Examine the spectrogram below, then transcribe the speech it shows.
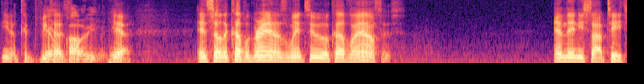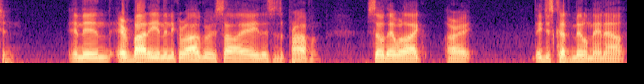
you know, could- yeah, we'll because call it even. yeah. And so the couple grams went to a couple of ounces. And then he stopped teaching. And then everybody in the Nicaraguans saw, hey, this is a problem. So they were like, all right, they just cut the middleman out.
